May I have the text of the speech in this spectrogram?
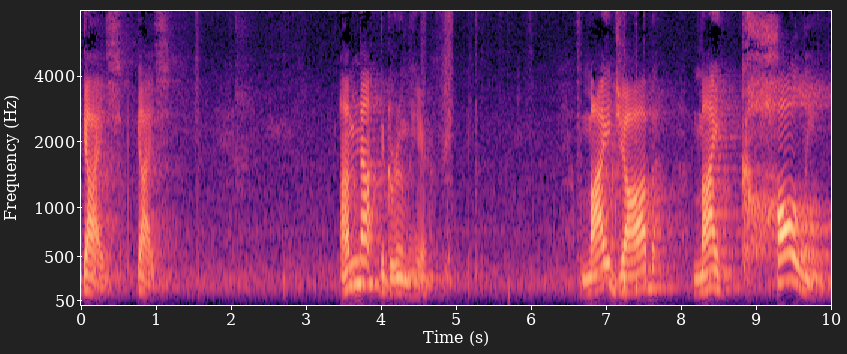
guys, guys, I'm not the groom here. My job, my calling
